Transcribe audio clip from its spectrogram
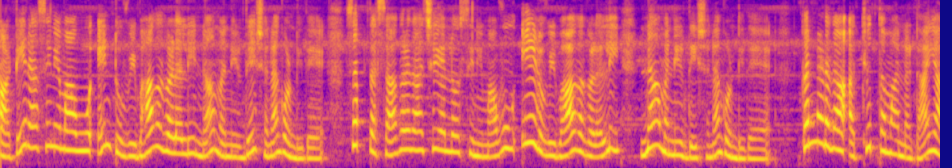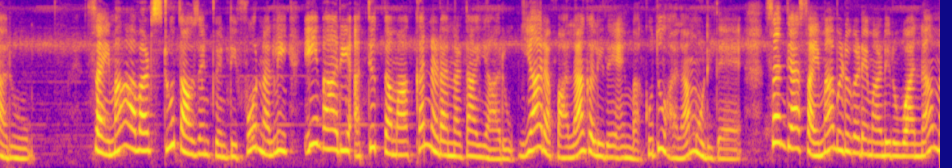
ಕಾಟೇರ ಸಿನಿಮಾವು ಎಂಟು ವಿಭಾಗಗಳಲ್ಲಿ ನಾಮನಿರ್ದೇಶನಗೊಂಡಿದೆ. ಸಪ್ತ ಸಾಗರದಾಚೆ ಎಲ್ಲೋ ಸಿನಿಮಾವು ಏಳು ವಿಭಾಗಗಳಲ್ಲಿ ನಾಮನಿರ್ದೇಶನಗೊಂಡಿದೆ. ಕನ್ನಡದ ಅತ್ಯುತ್ತಮ ನಟ ಯಾರು? SIIMA awards two thousand twenty ಫೋರ್ನಲ್ಲಿ ಈ ಬಾರಿ ಅತ್ಯುತ್ತಮ ಕನ್ನಡ ನಟ ಯಾರು, ಯಾರ ಪಾಲಾಗಲಿದೆ ಎಂಬ ಕುತೂಹಲ ಮೂಡಿದೆ. ಸದ್ಯ ಸೈಮಾ ಬಿಡುಗಡೆ ಮಾಡಿರುವ ನಾಮ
